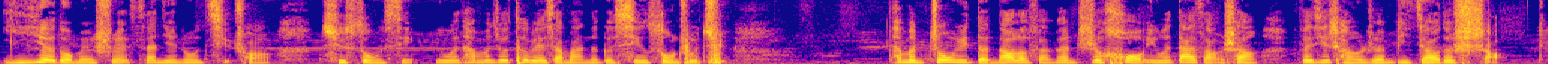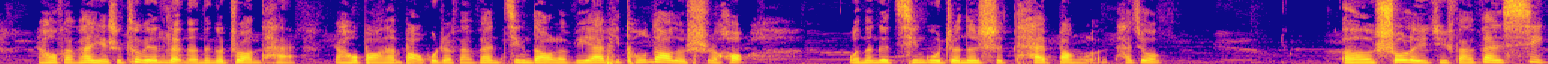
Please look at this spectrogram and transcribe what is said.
一夜都没睡，三点钟起床去送信，因为他们就特别想把那个信送出去。他们终于等到了凡凡之后，因为大早上飞机场人比较的少，然后凡凡也是特别冷的那个状态，然后保安保护着凡凡进到了 VIP 通道的时候，我那个亲谷真的是太棒了，他就呃说了一句凡凡信，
